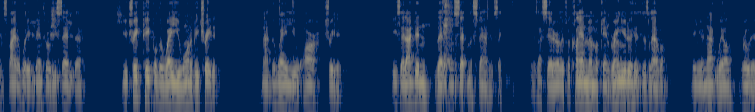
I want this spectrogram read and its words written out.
in spite of what he'd been through, he said, uh, You treat people the way you want to be treated, not the way you are treated. He said, I didn't let him set my standards. As I said earlier, if a Klan member can bring you to his level, then you're not well rooted.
